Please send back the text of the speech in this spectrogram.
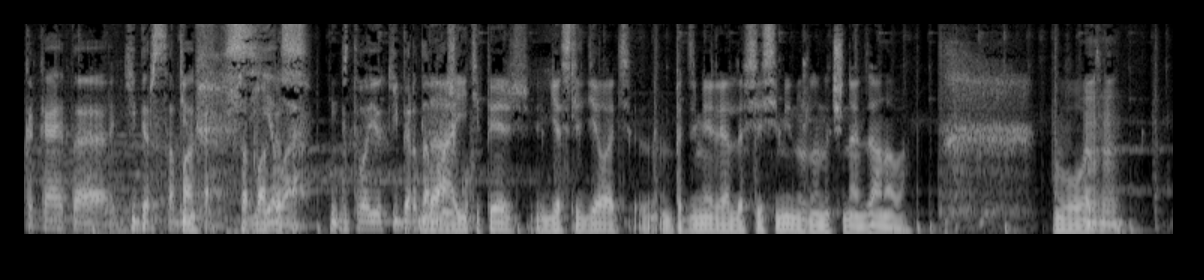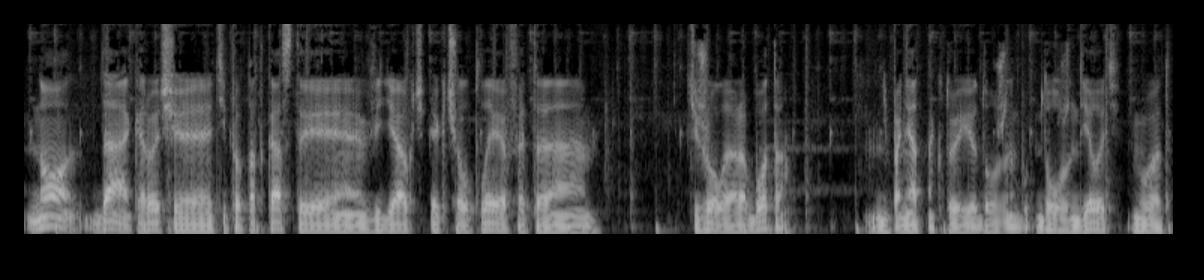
Какая-то киберсобака собака съела в твою кибердомашку. Да, и теперь, если делать подземелье для всей семьи, нужно начинать заново. Вот. Угу. Но, да, короче, типа подкасты в виде actual плеев это тяжелая работа непонятно, кто ее должен, должен делать. Вот.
